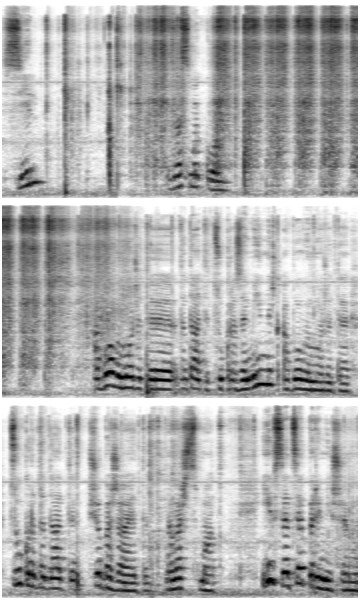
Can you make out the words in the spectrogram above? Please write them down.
сіль за смаком. Або ви можете додати цукрозамінник, або ви можете цукор додати, що бажаєте, на ваш смак. І все це перемішуємо.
